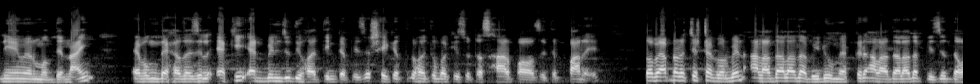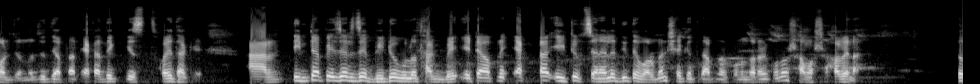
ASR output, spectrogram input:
নিয়মের মধ্যে নাই এবং দেখা যায় যে একই অ্যাডমিন যদি হয় তিনটা পেজে সেক্ষেত্রে হয়তো বা কিছুটা ছাড় পাওয়া যেতে পারে। তবে আপনারা চেষ্টা করবেন আলাদা আলাদা ভিডিও মেক করে আলাদা আলাদা পেজে দেওয়ার জন্য। যদি আপনার একাধিক পেজ হয়ে থাকে আর তিনটা পেজের যে ভিডিওগুলো থাকবে, এটা আপনি একটা ইউটিউব চ্যানেলে দিতে পারবেন, সেক্ষেত্রে আপনার কোনো ধরনের কোনো সমস্যা হবে না। তো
